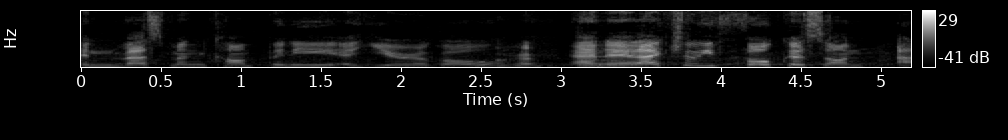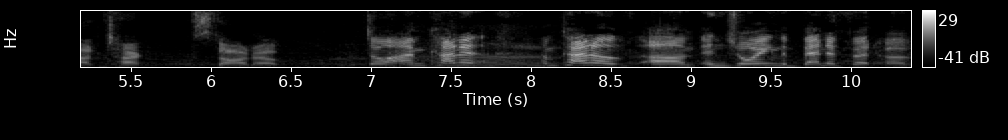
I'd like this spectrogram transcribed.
investment company a year ago, Okay. and it actually focused on uh, tech startup. So I'm kind of I'm kind of um, enjoying the benefit of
